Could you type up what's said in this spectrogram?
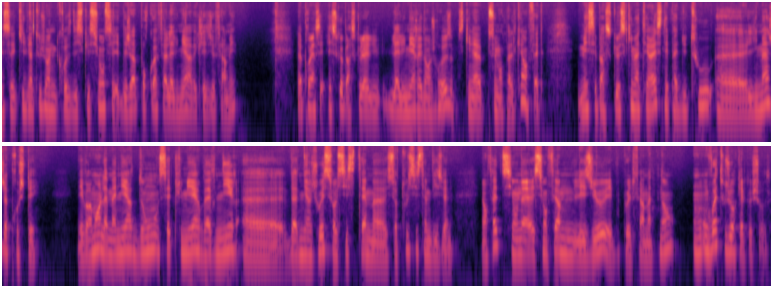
Ce qui devient toujours une grosse discussion, c'est déjà pourquoi faire la lumière avec les yeux fermés? La première, c'est est-ce que parce que la, lu- la lumière est dangereuse, ce qui n'est absolument pas le cas en fait, mais c'est parce que ce qui m'intéresse n'est pas du tout euh, l'image à projeter, mais vraiment la manière dont cette lumière va venir, euh, va venir jouer sur le système, sur tout le système visuel. Et en fait, si on, a, si on ferme les yeux, et vous pouvez le faire maintenant, on, on voit toujours quelque chose.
